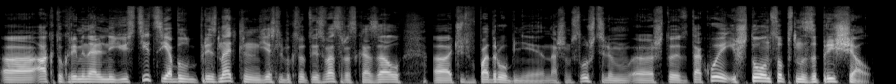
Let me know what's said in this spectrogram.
а, акту криминальной юстиции. Я был бы признателен, если бы кто-то из вас рассказал а, чуть поподробнее нашим слушателям, а, что это такое и что он, собственно, запрещал.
